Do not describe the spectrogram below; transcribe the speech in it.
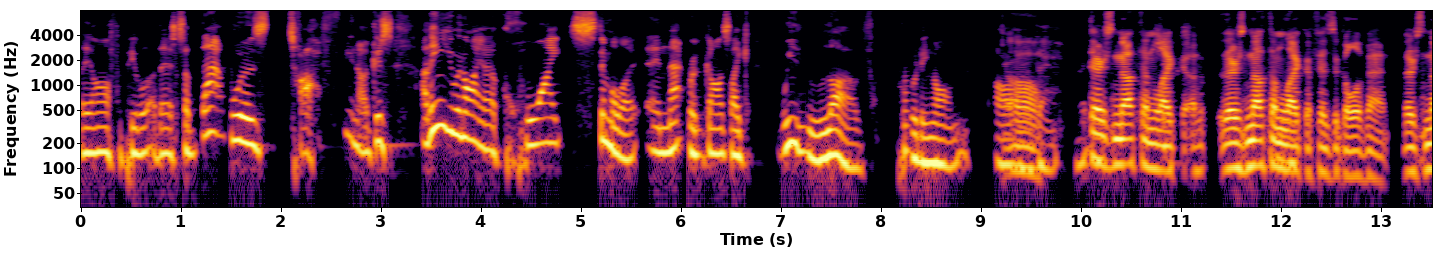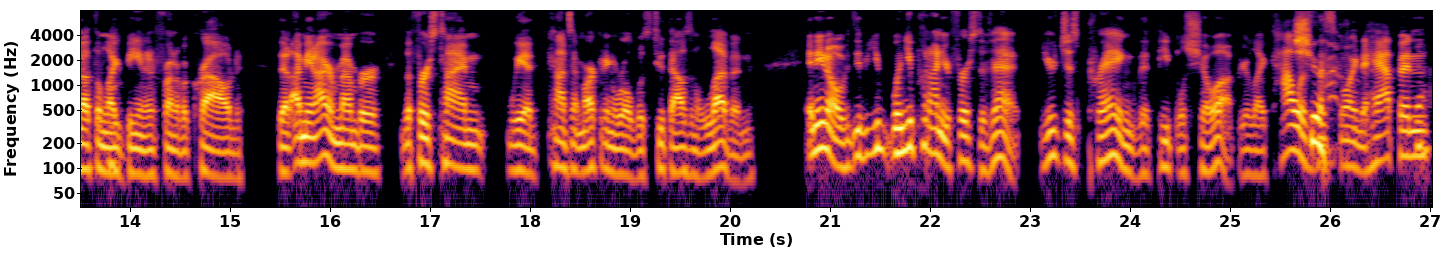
they are for people that are there. So that was tough, you know, because I think you and I are quite similar in that regards. Like we love putting on our Oh, event. right? There's nothing like a, there's nothing like a physical event. There's nothing like being in front of a crowd. That I mean, I remember the first time we had Content Marketing World was 2011, and you know, you, when you put on your first event, you're just praying that people show up. You're like, how is Sure. this going to happen? Yeah.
